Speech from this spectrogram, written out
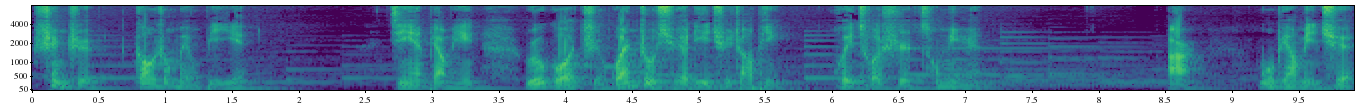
甚至高中没有毕业。经验表明，如果只关注学历去招聘，会错失聪明人。二，目标明确。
